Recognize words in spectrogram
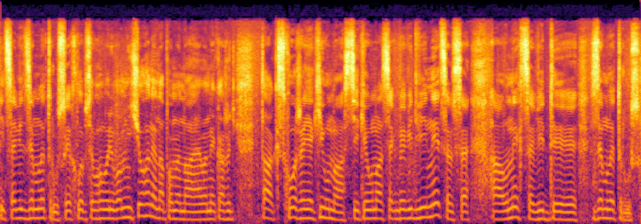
і це від землетрусу. Я хлопцям говорю, вам нічого не напоминає. Вони кажуть, так, схоже, як і у нас. Тільки у нас якби від війни це все, а у них це від е, землетрусу.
